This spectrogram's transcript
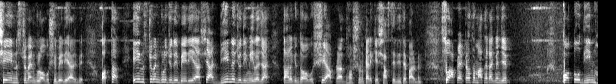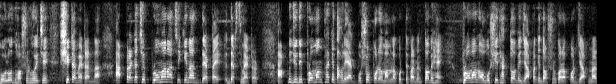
সেই ইনস্ট্রুমেন্টগুলো অবশ্যই বেরিয়ে আসবে। অর্থাৎ এই ইনস্ট্রুমেন্টগুলো যদি বেরিয়ে আসে আর ডিএনএ যদি মিলে যায়, তাহলে কিন্তু অবশ্যই আপনারা ধর্ষণকারীকে শাস্তি দিতে পারবেন। সো আপনারা একটা কথা মাথায় রাখবেন যে কত দিন হলো ধর্ষণ হয়েছে সেটা ম্যাটার না। আপনার কাছে প্রমাণ আছে কি না দ্যাটটা দ্যাটস ম্যাটার আপনি যদি প্রমাণ থাকে, তাহলে এক বছর পরেও মামলা করতে পারবেন। তবে হ্যাঁ প্রমাণ অবশ্যই থাকতে হবে যে আপনাকে দর্শন করার পর যে আপনার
